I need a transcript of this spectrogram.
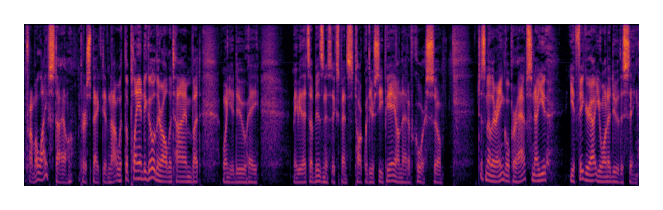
from a lifestyle perspective, not with the plan to go there all the time, but when you do, hey, maybe that's a business expense. Talk with your CPA on that, of course. So just another angle perhaps. Now you you figure out you want to do this thing.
